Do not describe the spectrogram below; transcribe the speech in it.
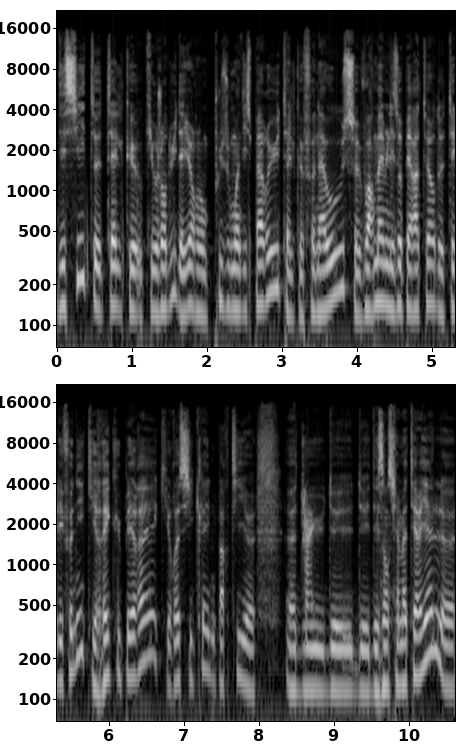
des sites tels que, qui aujourd'hui d'ailleurs ont plus ou moins disparu, tels que Phonehouse, voire même les opérateurs de téléphonie qui récupéraient, qui recyclaient une partie euh, euh, des anciens matériels.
